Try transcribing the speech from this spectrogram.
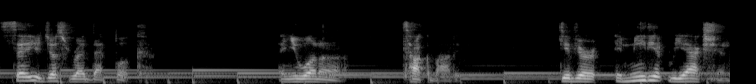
say you just read that book and you want to talk about it. Give your immediate reaction.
